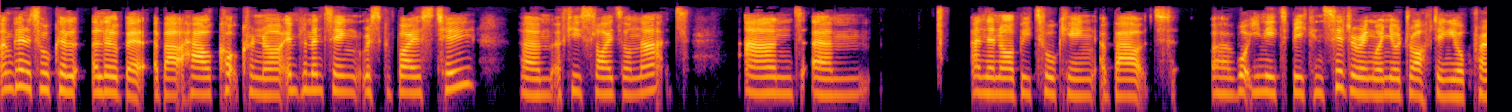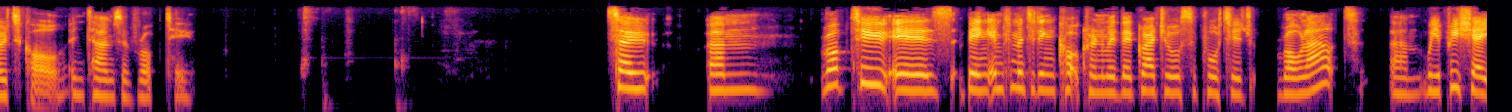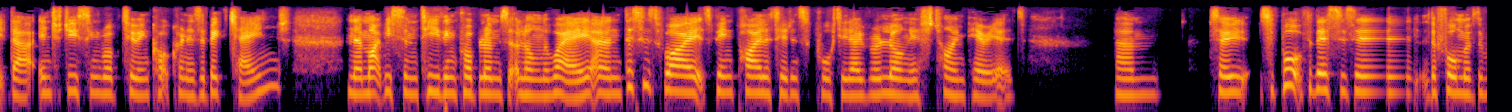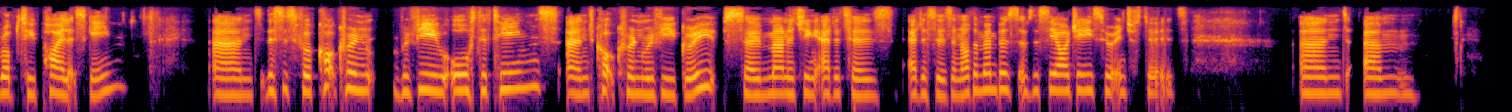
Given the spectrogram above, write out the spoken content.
I'm going to talk a, a, little bit about how Cochrane are implementing risk of bias 2, um, a few slides on that, and um, and then I'll be talking about uh, what you need to be considering when you're drafting your protocol in terms of ROB2. So um, ROB2 is being implemented in Cochrane with a gradual supported rollout. Um, we appreciate that introducing ROB2 in Cochrane is a big change, and there might be some teething problems along the way, and this is why it's being piloted and supported over a longish time period. Um, so support for this is in the form of the ROB2 pilot scheme, and this is for Cochrane review author teams and Cochrane review groups, so managing editors, editors and other members of the CRGs who are interested. And, um,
